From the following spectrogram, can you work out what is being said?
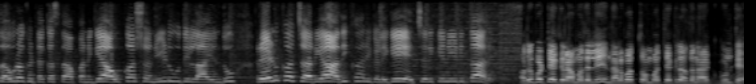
ಸೌರ ಘಟಕ ಸ್ಥಾಪನೆಗೆ ಅವಕಾಶ ನೀಡುವುದಿಲ್ಲ ಎಂದು ರೇಣುಕಾಚಾರ್ಯ ಅಧಿಕಾರಿಗಳಿಗೆ ಎಚ್ಚರಿಕೆ ನೀಡಿದ್ದಾರೆ. ಅರುಬಟ್ಟೆ ಗ್ರಾಮದಲ್ಲಿ ನಲವತ್ತೊಂಬತ್ತು ಎಕರೆ ಹದಿನಾಲ್ಕು ಗುಂಟೆ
